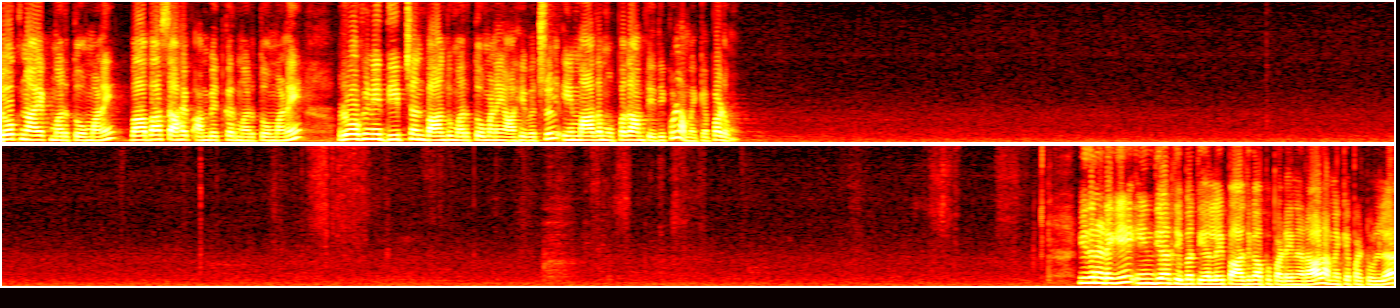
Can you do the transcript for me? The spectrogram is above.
லோக்நாயக் மருத்துவமனை பாபா சாஹேப் அம்பேத்கர் மருத்துவமனை ரோஹிணி தீப்சந்த் பாந்து மருத்துவமனை ஆகியவற்றில் இம்மாதம் முப்பதாம் தேதிக்குள் அமைக்கப்படும். இதனிடையே இந்தியா திபெத் எல்லை பாதுகாப்பு படையினரால் அமைக்கப்பட்டுள்ள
